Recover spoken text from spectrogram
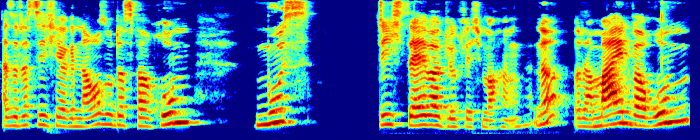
Also das sehe ich ja genauso. Das Warum muss dich selber glücklich machen. Ne? Oder mein Warum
